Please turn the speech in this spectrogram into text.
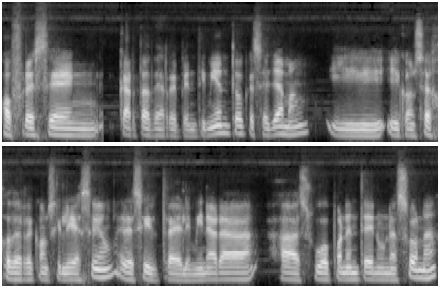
Ofrecen cartas de arrepentimiento que se llaman y, consejos de reconciliación, es decir, tras eliminar a, su oponente en una zona,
